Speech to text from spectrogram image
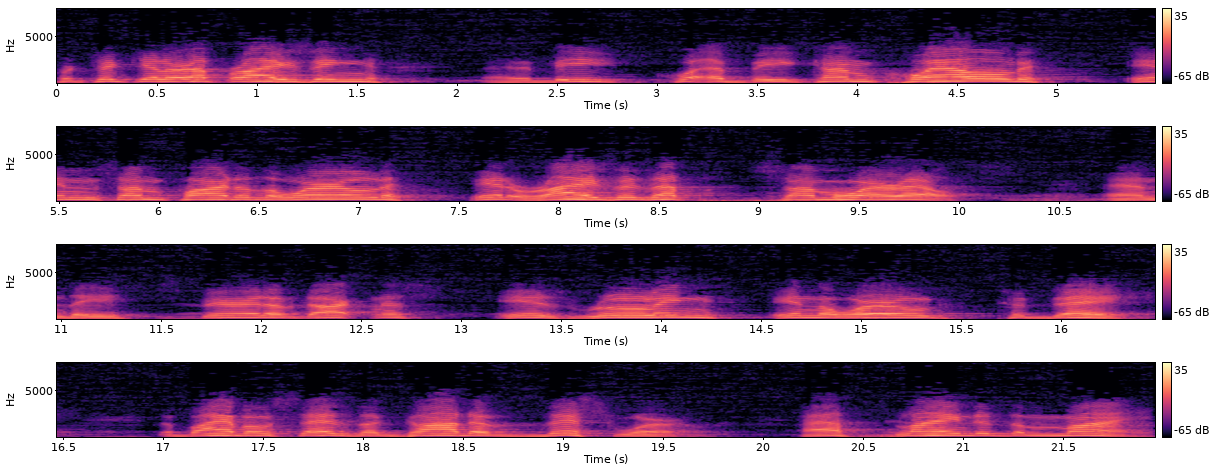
particular uprising uh, be, become quelled in some part of the world, it rises up somewhere else. And the spirit of darkness is ruling in the world today. The Bible says the God of this world hath blinded the mind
